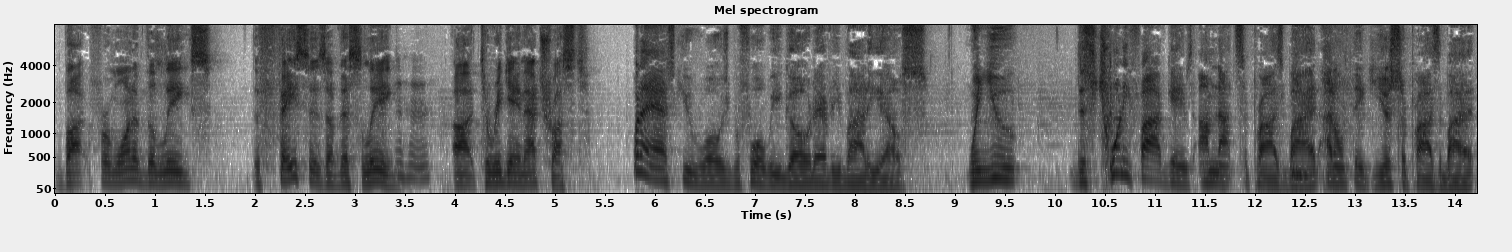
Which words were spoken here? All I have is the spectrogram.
but for one of the league's, the faces of this league, uh, to regain that trust. I want to ask you, Woj, before we go to everybody else. When you, this 25 games, I'm not surprised by it. I don't think you're surprised by it.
